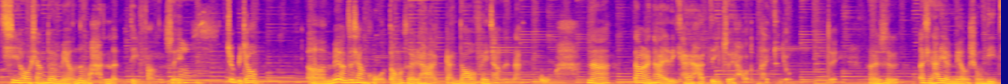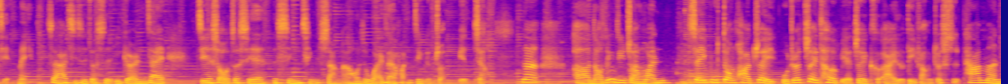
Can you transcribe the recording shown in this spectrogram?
气候相对没有那么寒冷的地方，所以就比较呃没有这项活动，所以他感到非常的难过。那当然，他也离开他自己最好的朋友，对。但是，而且他也没有兄弟姐妹，所以他其实就是一个人在接受这些心情上啊，或者外在环境的转变这样。那呃，脑筋急转弯这一部动画最，我觉得最特别、最可爱的地方，就是他们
